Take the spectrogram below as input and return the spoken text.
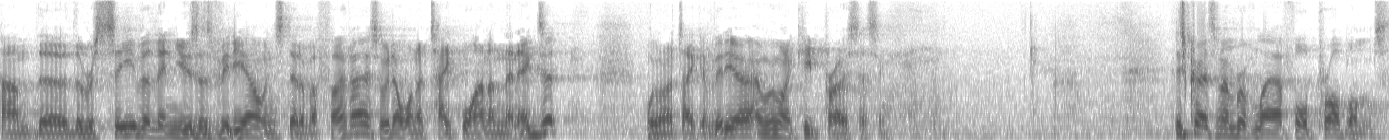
Um, the, the receiver then uses video instead of a photo, so we don't want to take one and then exit. We want to take a video and we want to keep processing. This creates a number of layer 4 problems.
